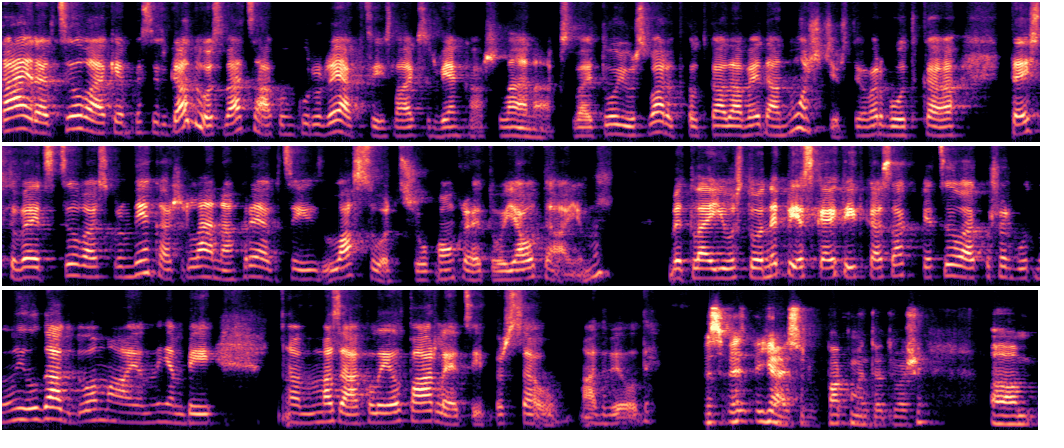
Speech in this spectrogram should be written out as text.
Kā ir ar cilvēkiem, kas ir gados vecāki un kuru reakcijas laiks ir vienkārši lēnāks? Vai to jūs varat kaut kādā veidā nošķirt? Jo varbūt testu veids cilvēks, kuram vienkārši ir lēnāka reakcija, lasot šo konkrēto jautājumu. Bet, lai jūs to nepieskaitītu, kā saka, pie cilvēka, kurš varbūt nu, ilgāk domāja, un viņam bija um, mazāk liela pārliecība par savu atbildi. Es, es, jā, es varu pakomentēt droši. Um,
